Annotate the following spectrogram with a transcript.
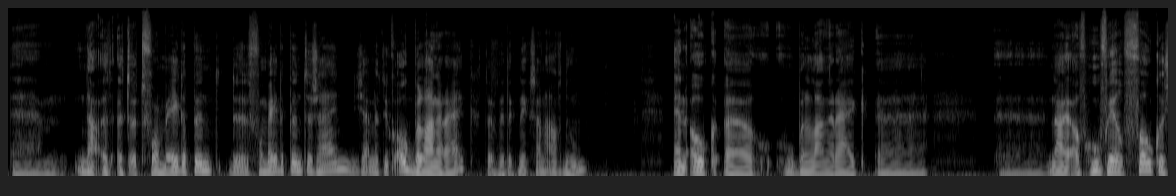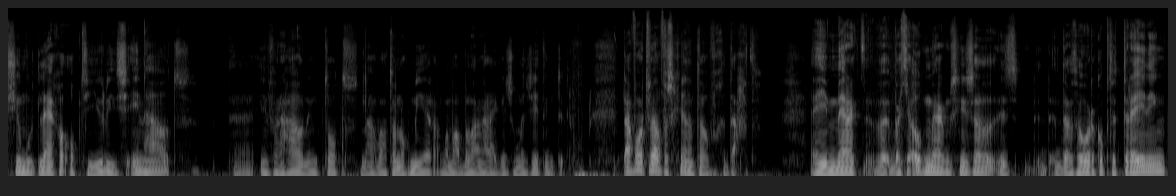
um, nou, het, het, het, formele punt, de formele punten zijn. Die zijn natuurlijk ook belangrijk, daar wil ik niks aan afdoen. En ook hoe belangrijk nou, of hoeveel focus je moet leggen op de juridische inhoud. In verhouding tot nou, wat er nog meer allemaal belangrijk is om een zitting te doen. Daar wordt wel verschillend over gedacht. En je merkt, wat je ook merkt misschien, is, dat hoor ik op de training.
